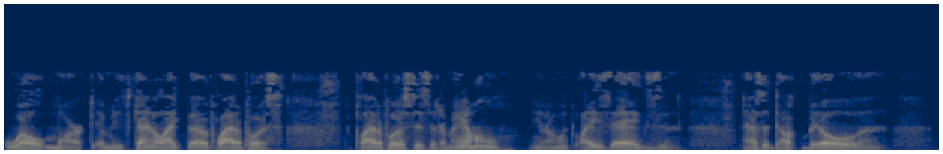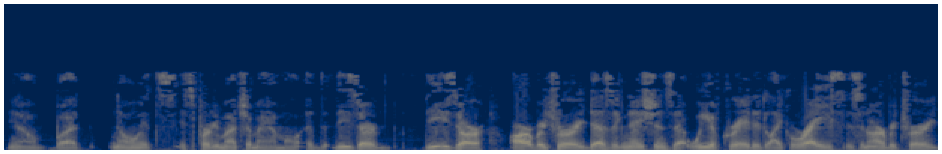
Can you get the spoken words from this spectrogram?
well marked. I mean, it's kind of like the platypus. Platypus is it a mammal? You know, it lays eggs and has a duck bill, and you know, but no, it's it's pretty much a mammal. Uh, these are these are arbitrary designations that we have created. Like race is an arbitrary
